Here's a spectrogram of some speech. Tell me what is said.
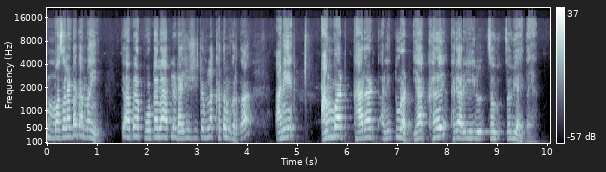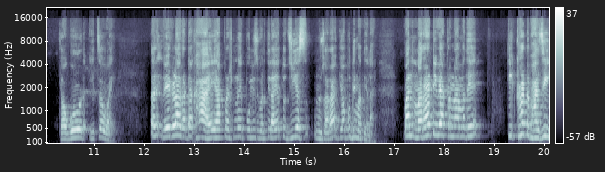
मसाला टाका नाही. ते आपल्या पोटाला आपल्या डायजेस्ट सिस्टमला खतम करता. आणि आंबट खारट आणि तुरट ह्या खरं खऱ्या रिल चव चवी आहेत ह्या किंवा गोड ही चव आहे. तर वेगळा घटक हा आहे हा प्रश्न पोलीस भरतीला आहे तो जी एसनुसार किंवा बुद्धिमत्तेला पण मराठी व्याकरणामध्ये तिखट भाजी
